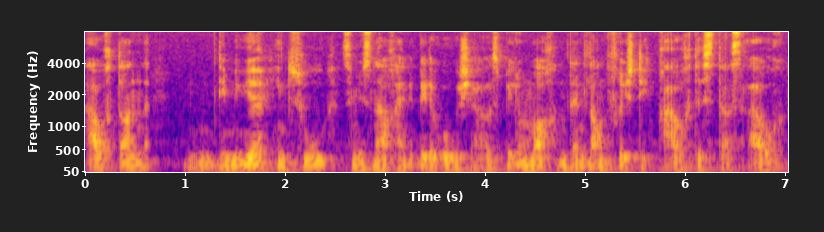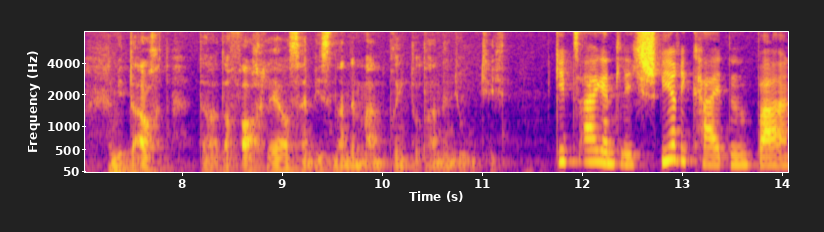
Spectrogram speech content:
auch dann die Mühe hinzu, sie müssen auch eine pädagogische Ausbildung machen, denn langfristig braucht es das auch, damit auch der, der Fachlehrer sein Wissen an den Mann bringt oder an den Jugendlichen. Gibt es eigentlich Schwierigkeiten bei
